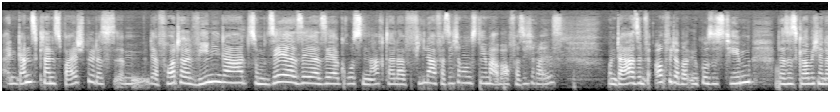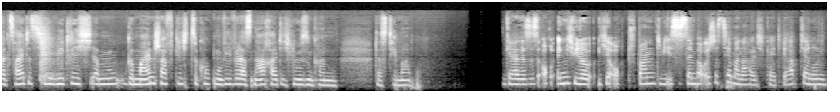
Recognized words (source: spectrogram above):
ein ganz kleines Beispiel, dass ähm, der Vorteil weniger zum sehr, sehr, sehr großen Nachteil vieler Versicherungsthemen, aber auch Versicherer ist. Und da sind wir auch wieder bei Ökosystemen. Das ist, glaube ich, an der Zeit ist hier wirklich ähm, gemeinschaftlich zu gucken, wie wir das nachhaltig lösen können, das Thema. Ja, das ist auch eigentlich wieder hier auch spannend. Wie ist es denn bei euch das Thema Nachhaltigkeit? Ihr habt ja nun,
